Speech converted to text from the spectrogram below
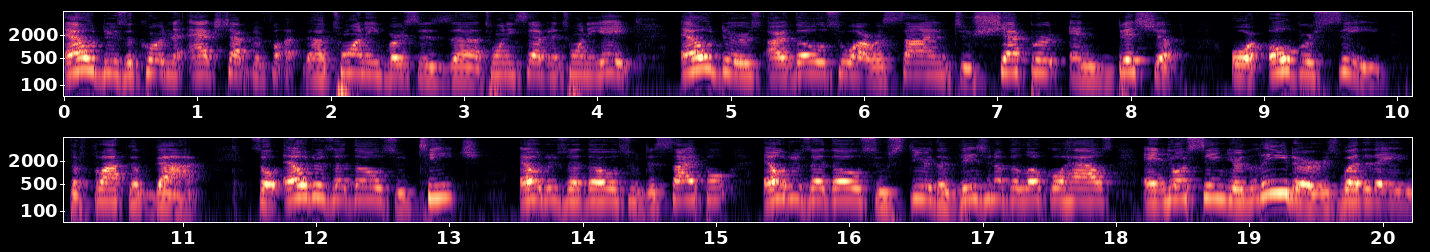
Elders, according to Acts chapter uh, 20, verses uh, 27 and 28, elders are those who are assigned to shepherd and bishop or oversee the flock of God. So elders are those who teach, Elders are those who disciple. Elders are those who steer the vision of the local house. And your senior leaders, whether they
